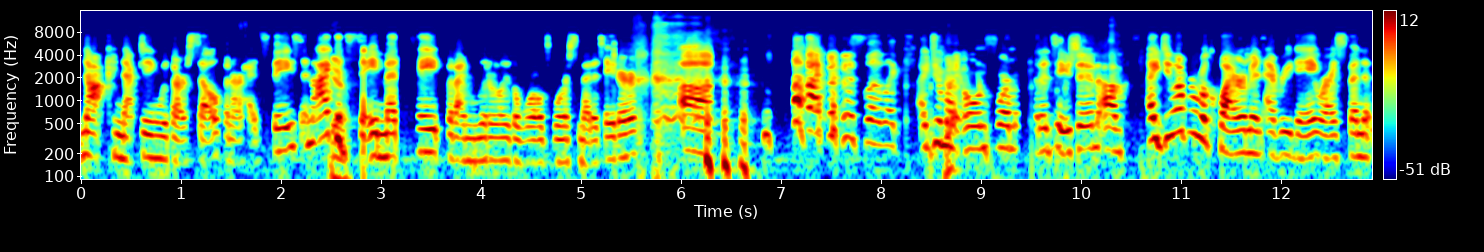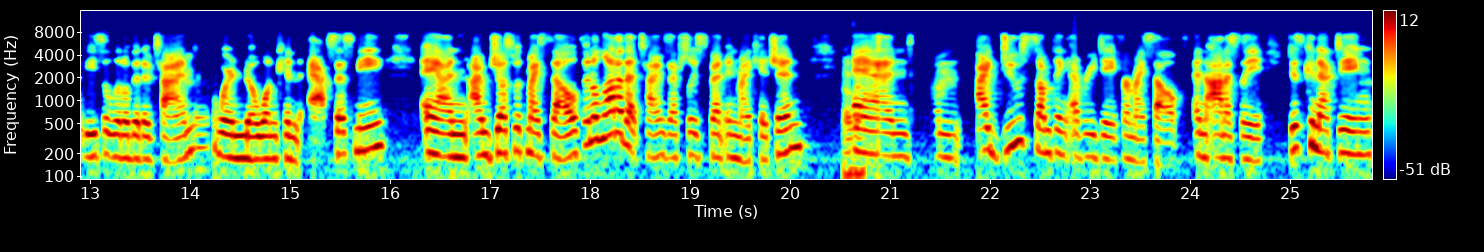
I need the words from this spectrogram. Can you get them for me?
not connecting with ourself and our headspace. And I Yeah. could say meditate, but I'm literally the world's worst meditator. Um, it's like I do my own form of meditation. Um, I do have a requirement every day where I spend at least a little bit of time where no one can access me, and I'm just with myself. And a lot of that time is actually spent in my kitchen okay. and um, I do something every day for myself. And honestly, disconnecting,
